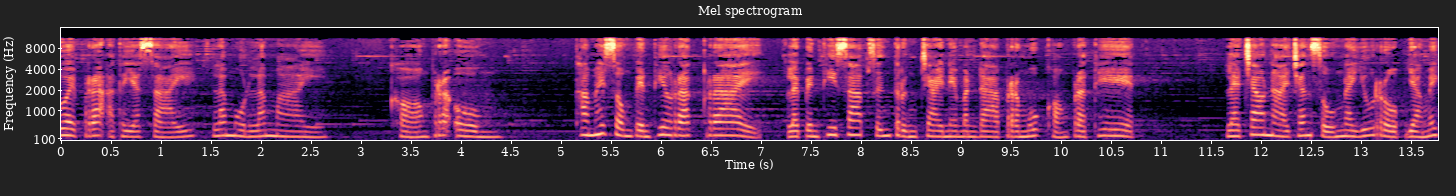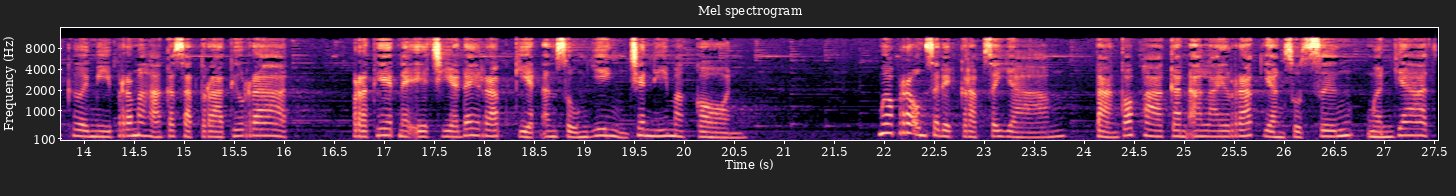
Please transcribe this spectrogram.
ด้วยพระอัธยาศัยละมุนละไมของพระองค์ทำให้ทรงเป็นที่รักใคร่และเป็นที่ทราบซึ้งตรึงใจในบรรดาประมุขของประเทศ และเจ้านายชั้นสูงในยุโรปยังไม่เคยมีพระมหากษัตราธิราช ประเทศในเอเชียได้รับเกียรติอันสูงยิ่ง เช่นนี้มาก่อน เมื่อพระองค์เสด็จกลับสยาม ต่างก็พากันอาลัยรักอย่างสุดซึ้งเหมือนญาติ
